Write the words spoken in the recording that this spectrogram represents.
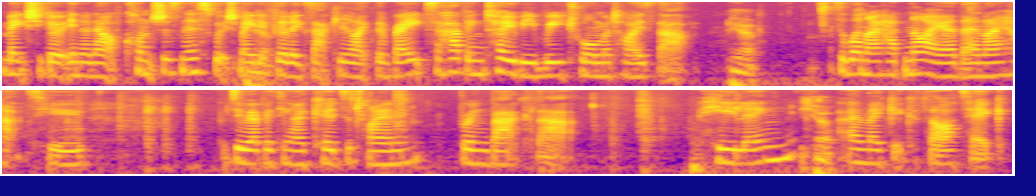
makes you go in and out of consciousness which made Yeah. it feel exactly like the rape so having toby re-traumatized that Yeah. so when I had Naya, then I had to do everything I could to try and bring back that healing Yeah. and make it cathartic.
